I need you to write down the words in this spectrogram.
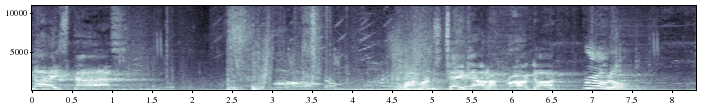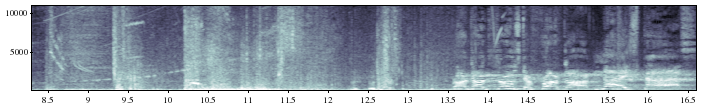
Nice pass. Rotworms take out a Frog Dog. Brutal. Frog Dog throws to Frog Dog. Nice pass.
